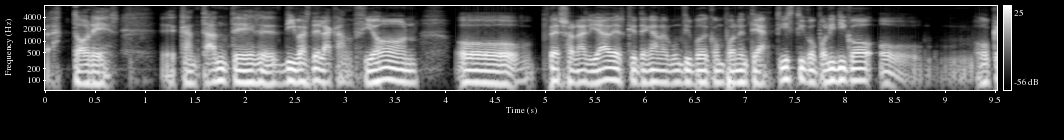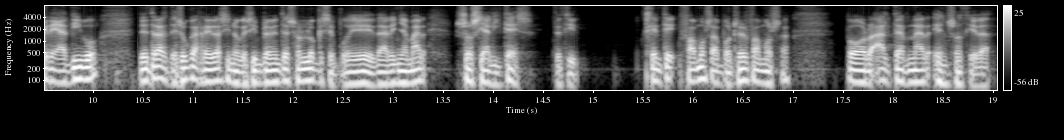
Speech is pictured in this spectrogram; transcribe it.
actores, eh, cantantes, eh, divas de la canción o personalidades que tengan algún tipo de componente artístico, político o, o, creativo detrás de su carrera, sino que simplemente son lo que se puede dar en llamar socialites, es decir, gente famosa por ser famosa, por alternar en sociedad.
